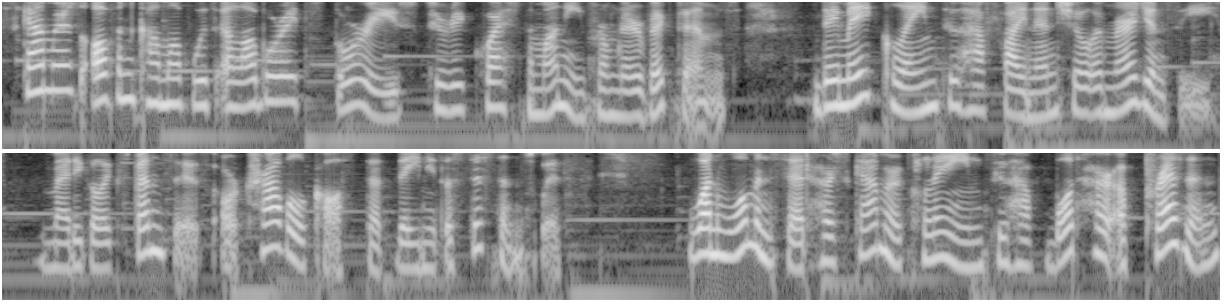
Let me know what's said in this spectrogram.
Scammers often come up with elaborate stories to request money from their victims. They may claim to have financial emergency, medical expenses, or travel costs that they need assistance with. One woman said her scammer claimed to have bought her a present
